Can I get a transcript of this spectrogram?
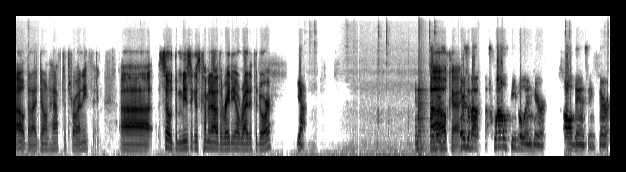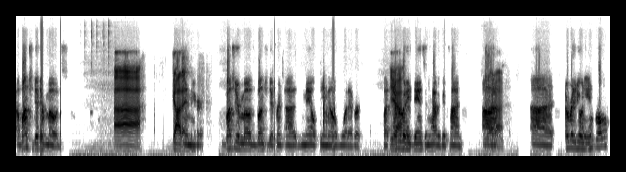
Oh, then I don't have to throw anything. Uh, so the music is coming out of the radio right at the door. Yeah. And now there's, Oh, okay. there's about 12 people in here, all dancing. There are a bunch of different modes, Ah, got it. and they're a bunch of different modes, a bunch of different uh, male, female, whatever. But Yeah. everybody's dancing, and have a good time. Right Uh, on. uh, everybody doing int roll?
